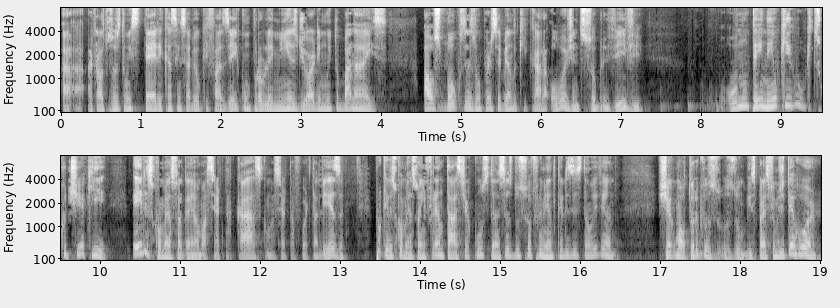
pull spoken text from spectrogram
a- a- aquelas pessoas estão histéricas sem saber o que fazer e com probleminhas de ordem muito banais. Aos poucos eles vão percebendo que, cara, ou a gente sobrevive, ou não tem nem o que, o que discutir aqui. Eles começam a ganhar uma certa casca, uma certa fortaleza, porque eles começam a enfrentar as circunstâncias do sofrimento que eles estão vivendo. Chega uma altura que os, os zumbis parecem filme de terror.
